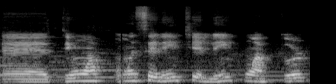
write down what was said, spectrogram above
É, tem um, um excelente elenco, um ator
